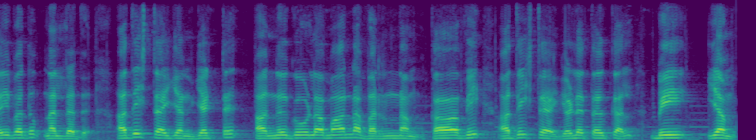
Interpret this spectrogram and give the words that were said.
செய்வதும் நல்லது. அதிர்ஷ்ட எண் எட்டு அனுகூலமான வர்ணம் காவி அதிர்ஷ்ட எழுத்துக்கள் பி எம்.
